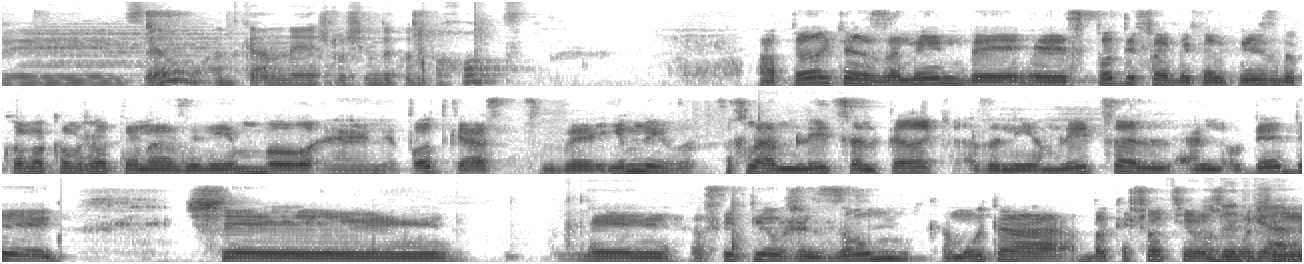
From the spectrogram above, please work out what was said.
וזהו, עד כאן 30 דקות פחות. הפרק הזה זמין בספוטיפיי, בקלקליסט, בכל מקום שאתם מאזינים בו לפודקאסט, ואם אני צריך להמליץ על פרק, אז אני אמליץ על, על עודד ש... ה-CPO של זום, כמות הבקשות שמבקשים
